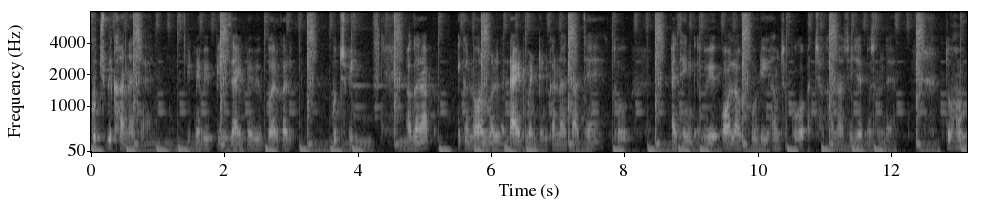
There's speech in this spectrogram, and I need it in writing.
कुछ भी खाना चाहें, इट में भी पिज़्ज़ा इट में भी बर्गर कुछ भी, अगर आप एक नॉर्मल डाइट मेंटेन करना चाहते हैं तो I think we all are foodie हम सबको अच्छा खाना चीज़ें पसंद है। तो हम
